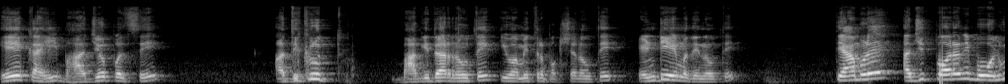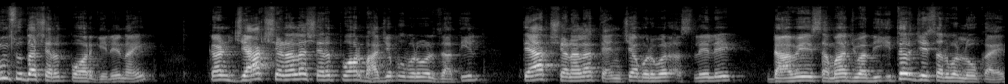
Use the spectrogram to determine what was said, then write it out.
हे काही भाजपचे अधिकृत भागीदार नव्हते किंवा मित्रपक्ष नव्हते एन डी एमध्ये नव्हते. त्यामुळे अजित पवारांनी बोलवून सुद्धा शरद पवार गेले नाहीत. कारण ज्या क्षणाला शरद पवार भाजपबरोबर जातील त्या क्षणाला त्यांच्याबरोबर असलेले डावे समाजवादी इतर जे सर्व लोक आहेत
